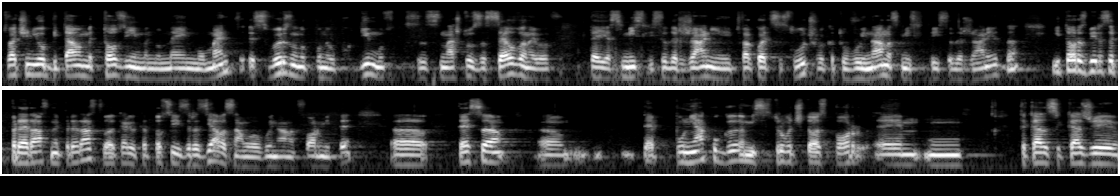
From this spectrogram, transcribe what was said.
Това, че ние обитаваме този именно нейн момент е свързано по необходимост с нашето заселване в тези смисли, съдържание и това, което се случва като война на смислите и съдържанията. И то, разбира се, прерасне, прераства, как като се изразява само във война на формите. Те са те понякога ми се струва, че този спор е, така да се каже,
